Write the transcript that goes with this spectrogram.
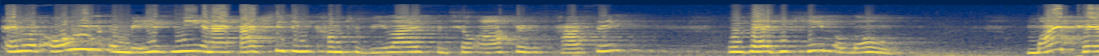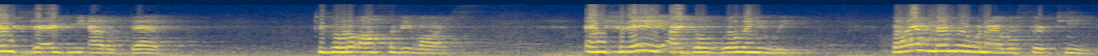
And what always amazed me, and I actually didn't come to realize until after his passing, was that he came alone. My parents dragged me out of bed to go to Asadivars. And today I go willingly. But I remember when I was 13.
